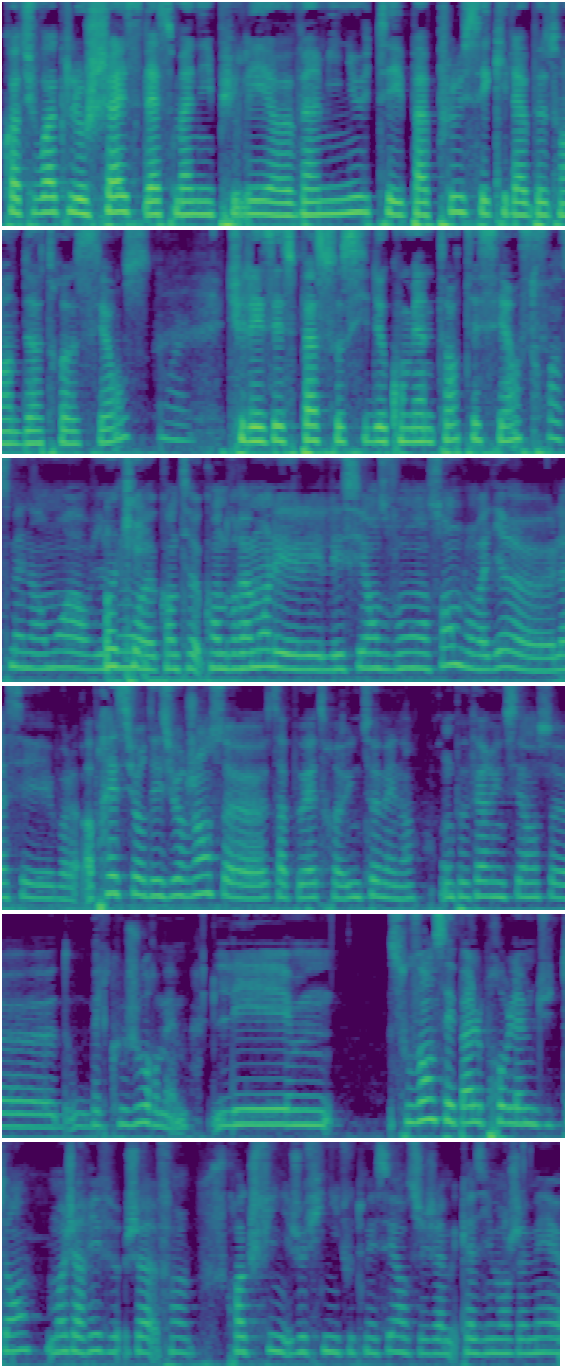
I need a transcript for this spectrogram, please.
Quand tu vois que le chat il se laisse manipuler 20 minutes et pas plus et qu'il a besoin d'autres séances. Ouais tu les espaces aussi de combien de temps tes séances? Trois semaines, un mois environ. Euh, quand, quand, vraiment les, les, séances vont ensemble, on va dire, euh, là c'est. Voilà. Après, sur des urgences, euh, ça peut être une semaine. Hein. On peut faire une séance ou quelques jours même. Les. Hum, souvent, c'est pas le problème du temps. Moi, j'arrive, enfin, je crois que je finis, je finis toutes mes séances. J'ai jamais, quasiment jamais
